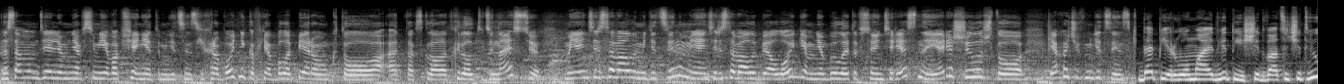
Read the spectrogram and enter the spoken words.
На самом деле у меня в семье вообще нет медицинских работников, я была первым, кто, а, так сказала, открыл эту династию. Меня интересовала медицина, меня интересовала биология, мне было это все интересно, и я решила, что я хочу в медицинский. До 1 мая 2024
